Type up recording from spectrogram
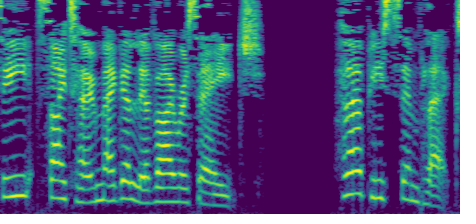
C. cytomegalovirus H. herpes simplex.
